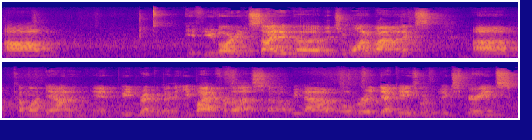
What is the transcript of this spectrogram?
Um, if you've already decided uh, that you want a Bionx, um, come on down and, and, we'd recommend that you buy it from us. Uh, we have over a decade's worth of experience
